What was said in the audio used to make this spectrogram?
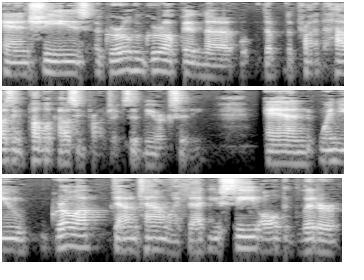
and she's a girl who grew up in the the, the, the housing public housing projects in New York City. And when you grow up downtown like that, you see all the glitter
